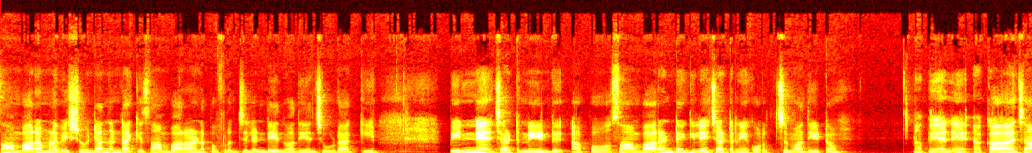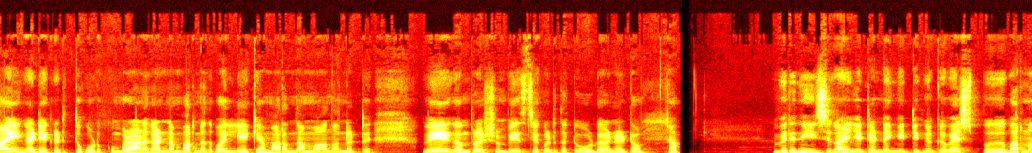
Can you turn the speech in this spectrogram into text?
സാമ്പാർ നമ്മളെ വിഷുവിന്റെ അന്ന് ഉണ്ടാക്കിയ സാമ്പാറാണ്. അപ്പോൾ ഫ്രിഡ്ജിലുണ്ടേന്നു അത് ഞാൻ ചൂടാക്കി. പിന്നെ ചട്ടണിയുണ്ട് അപ്പോൾ സാമ്പാർ ഉണ്ടെങ്കിൽ ചട്ടണി കുറച്ച് മതി കേട്ടോ അപ്പോൾ ഞാൻ ചായയും കടിയൊക്കെ എടുത്ത് കൊടുക്കുമ്പോഴാണ് കണ്ണം പറഞ്ഞത്. പല്ല് വയ്ക്കാൻ മറന്നമ്മ എന്ന് പറഞ്ഞിട്ട് വേഗം ബ്രഷും പേസ്റ്റൊക്കെ എടുത്തിട്ട് ഓടുകയാണ് കേട്ടോ ഇവർ നീച്ച് കഴിഞ്ഞിട്ടുണ്ടെങ്കിൽ നിങ്ങൾക്ക് വിശപ്പ് പറഞ്ഞ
